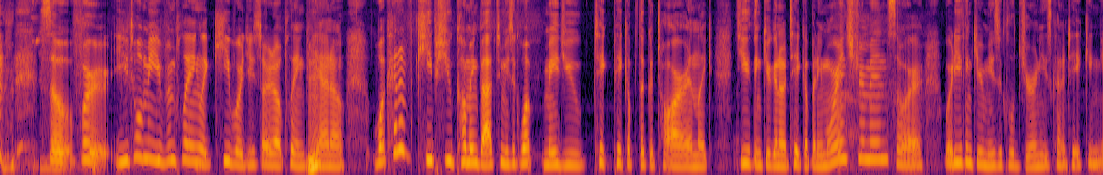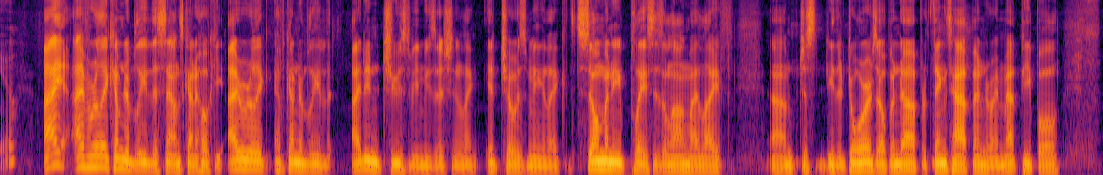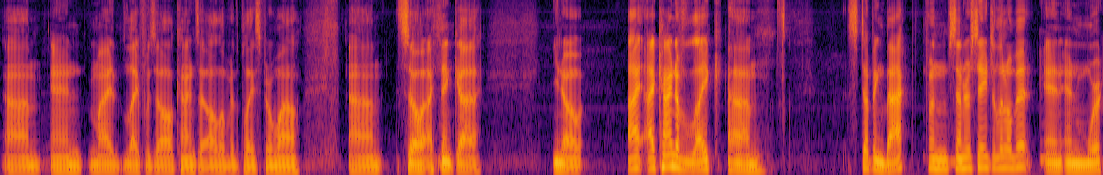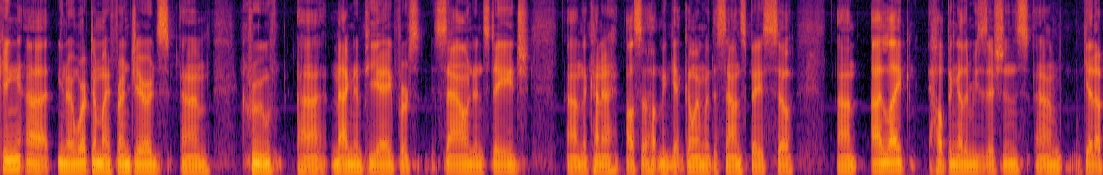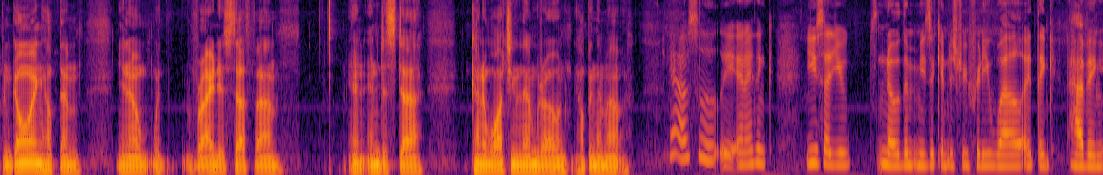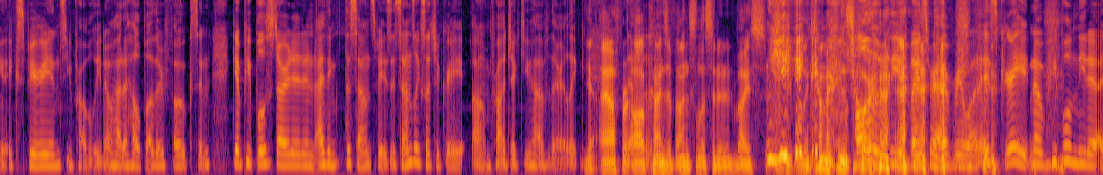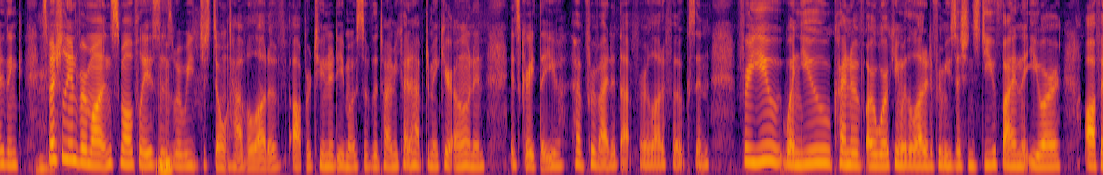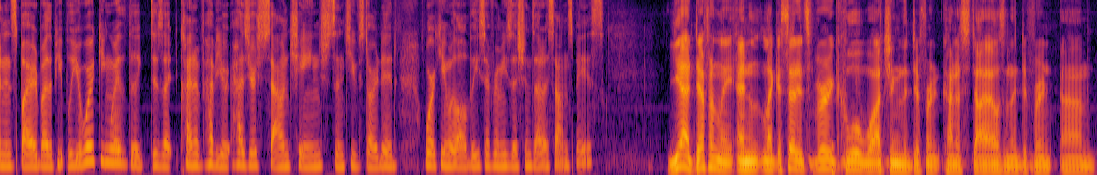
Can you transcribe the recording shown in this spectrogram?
so for you told me you've been playing like keyboard. You started out playing Mm-hmm. piano. What kind of keeps you coming back to music? What made you take pick up the guitar? And like, do you think you're gonna take up any more instruments, or where do you think your musical journey is kind of taking you? I I've really come to believe this sounds kind of hokey. I really have come to believe that I didn't choose to be a musician. Like it chose me. Like so many places along my life, um, just either doors opened up or things happened or I met people, um, and my life was all kinds of all over the place for a while. Um, so I think, uh, you know, I I kind of like um, stepping back from center stage a little bit and and working. Uh, you know, I worked on my friend Jared's um, crew, uh, Magnum PA for sound and stage. Um, that kind of also helped me get going with the sound space. So um, I like helping other musicians um, get up and going, help them, you know, with variety of stuff, um, and and just uh, kind of watching them grow and helping them out. Yeah, absolutely. And I think you said you know the music industry pretty well. I think having experience, you probably know how to help other folks and get people started. And I think the Sound Space, it sounds like such a great um, project you have there. Like Yeah, I offer all kinds of unsolicited advice for people that come in all of the advice for everyone. It's great. No, people need it. I think, especially in Vermont, in small places Mm-hmm. where we just don't have a lot of opportunity most of the time, you kind of have to make your own. And it's great that you have provided that for a lot of folks. And for you, when you kind of are working with a lot of different musicians, do you find that you are often inspired by the people you're working with? Like, does that kind of have your has your sound changed since you've started working with all of these different musicians at a sound space? Yeah, definitely. And like I said, it's very cool watching the different kind of styles and the different um,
